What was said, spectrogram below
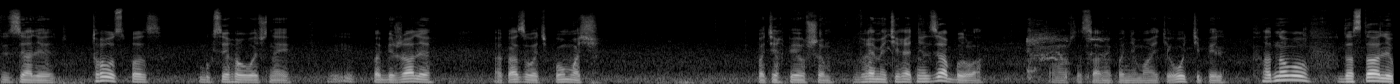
взяли трос буксировочный и побежали оказывать помощь потерпевшим. Время терять нельзя было, потому что, сами понимаете, оттепель. Одного достали,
